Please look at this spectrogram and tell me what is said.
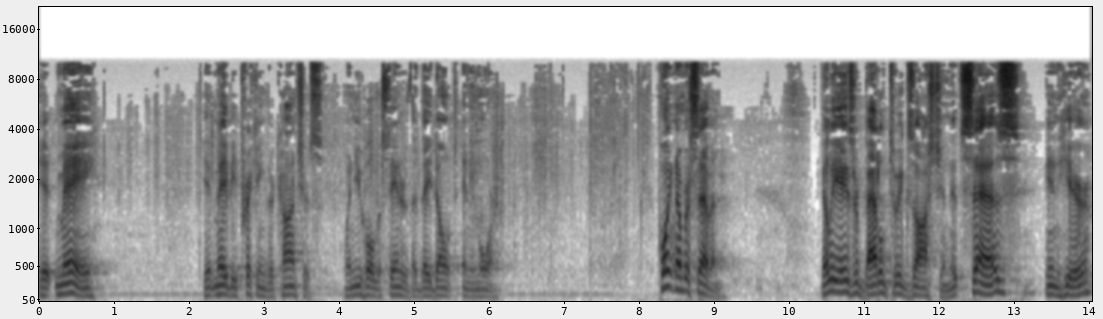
It may, it may be pricking their conscience when you hold a standard that they don't anymore. Point number seven. Eleazar battled to exhaustion. It says in here,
